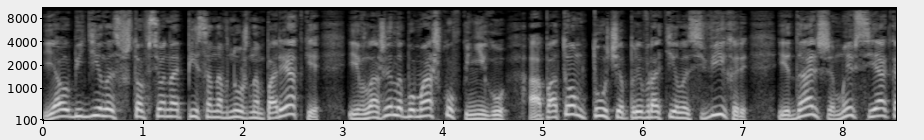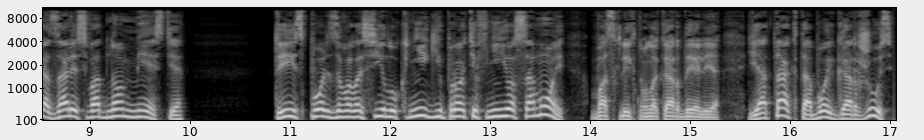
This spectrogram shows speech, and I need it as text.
я убедилась, что все написано в нужном порядке и вложила бумажку в книгу, а потом туча превратилась в вихрь, и дальше мы все оказались в одном месте». «Ты использовала силу книги против нее самой!» — воскликнула Корделия. «Я так тобой горжусь!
